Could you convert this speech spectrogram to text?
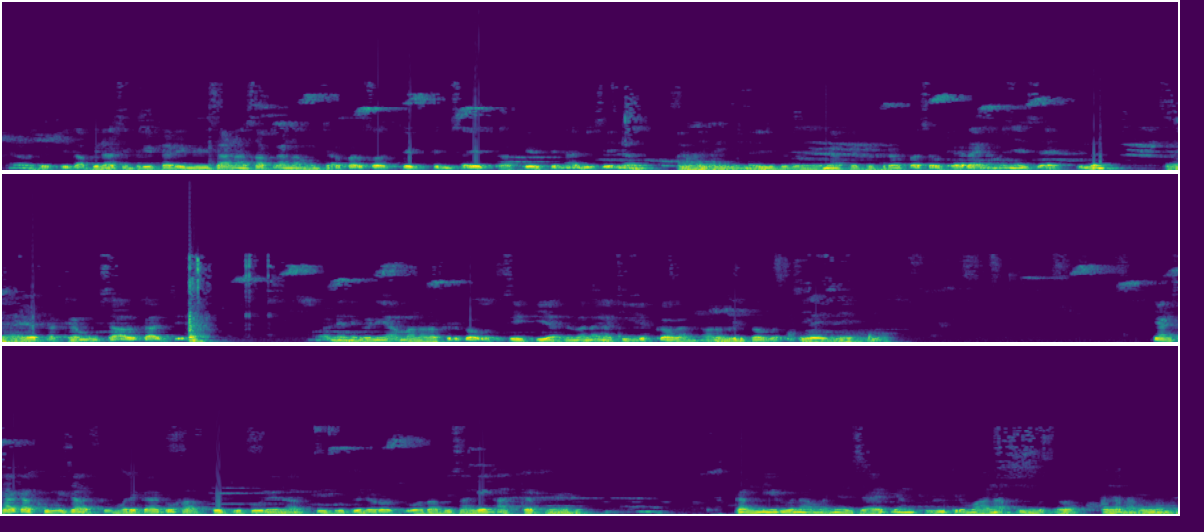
Nah, jadi tapi nasi cerita dari Indonesia nasab karena Ja'far Sodik bin Said Bakir bin Ali Zainal. Jadi sebenarnya ada beberapa saudara yang namanya Zaid. Zaid ada Musa Al Qadir. Mana ini aman orang firqa Zaidi ya, teman ngaji firqa kan orang firqa Yang saya kagumi satu, mereka itu habib, putune Nabi, putune Rasulullah, tapi saking adabnya itu kan niru namanya Zaid yang dulu terima anak pungut, oh, anak pungut.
